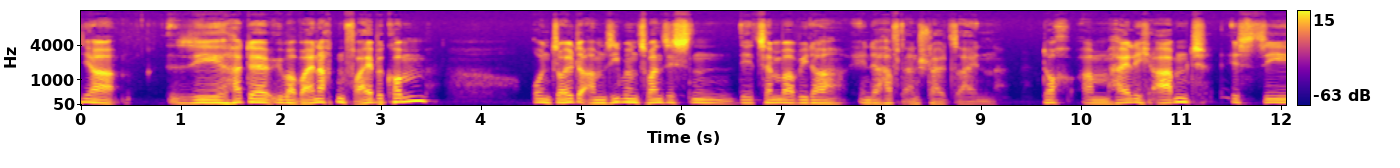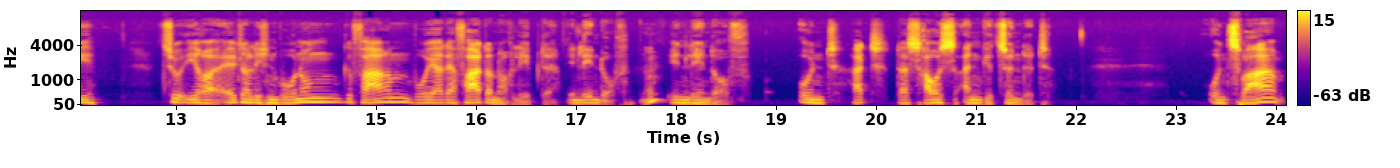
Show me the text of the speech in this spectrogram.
Ja, sie hatte über Weihnachten frei bekommen und sollte am 27. Dezember wieder in der Haftanstalt sein. Doch am Heiligabend ist sie zu ihrer elterlichen Wohnung gefahren, wo ja der Vater noch lebte, In Lehndorf. Ne? in Lehndorf, und hat das Haus angezündet. Und zwar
